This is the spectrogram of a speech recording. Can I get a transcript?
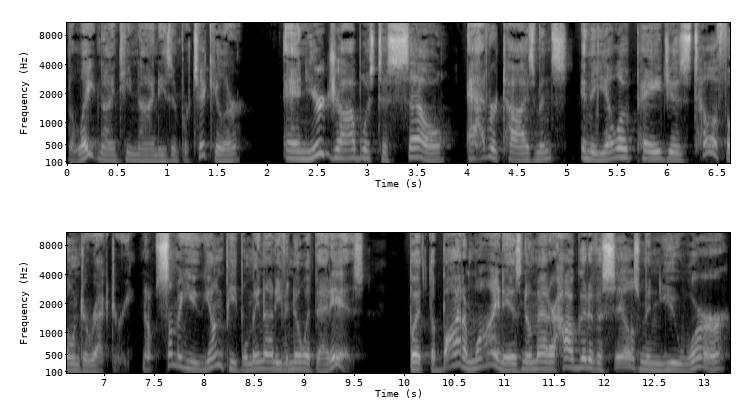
the late 1990s in particular, and your job was to sell advertisements in the Yellow Pages telephone directory? Now, some of you young people may not even know what that is. But the bottom line is no matter how good of a salesman you were,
